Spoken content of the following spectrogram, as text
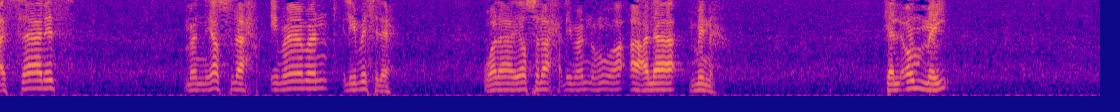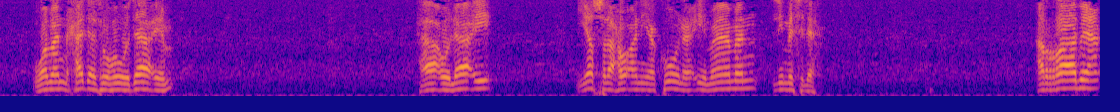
الثالث من يصلح إماما لمثله ولا يصلح لمن هو أعلى منه. كالأمي ومن حدثه دائم هؤلاء يصلح أن يكون إماما لمثله. الرابع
